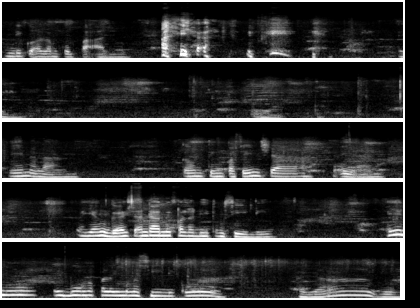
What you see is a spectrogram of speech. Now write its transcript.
Hindi ko alam kung paano. Ayan. Ayan. Ayan. Ayan na lang. Kaunting pasensya. Ayan. Ayan guys, ang dami pala ditong sili. Ayan oh, may bunga pala yung mga sili ko. Ayan. Oh.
